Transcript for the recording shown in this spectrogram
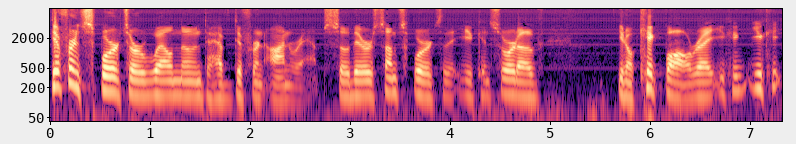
Different sports are well known to have different on-ramps. So there are some sports that you can sort of you know, kickball, right? You can, you can,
